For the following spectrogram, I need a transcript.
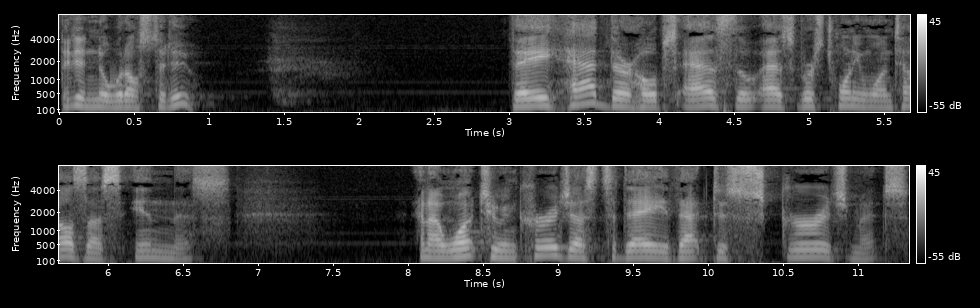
They didn't know what else to do. They had their hopes, as, the, as verse 21 tells us, in this. And I want to encourage us today that discouragement,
